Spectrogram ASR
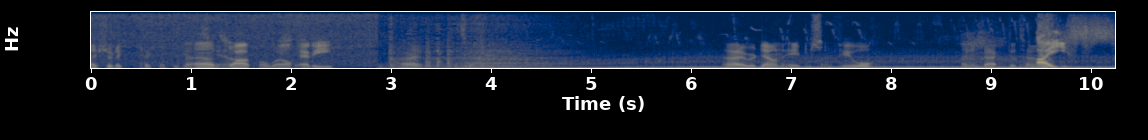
I should have picked up the gas can. Oh well. Eddie. Alright, let's go. Alright, we're down to 8% fuel. Heading back to town. Ice.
